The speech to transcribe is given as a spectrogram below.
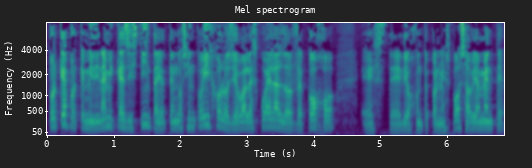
¿Por qué? Porque mi dinámica es distinta. Yo tengo cinco hijos, los llevo a la escuela, los recojo, este, digo, junto con mi esposa, obviamente,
